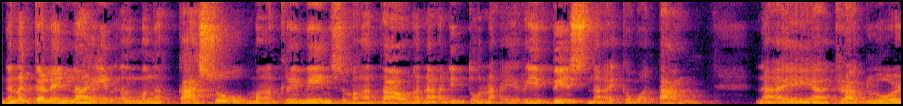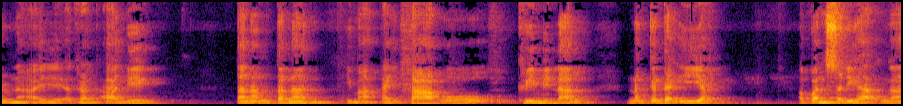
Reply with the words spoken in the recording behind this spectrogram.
nga nagkalain-lain ang mga kaso o mga krimen sa mga tao nga naa dito na ay rapist, na ay kawatan, na ay uh, drug lord, na ay uh, drug addict, tanang-tanan, himatay tao, kriminal, nagkadaiya. Apan sa diha nga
